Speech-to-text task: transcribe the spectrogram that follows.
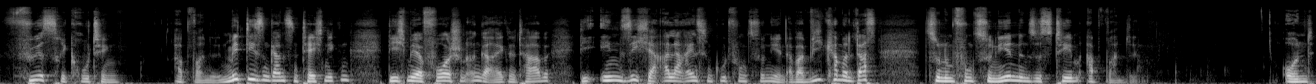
fürs Recruiting abwandeln. Mit diesen ganzen Techniken, die ich mir ja vorher schon angeeignet habe, die in sich ja alle einzeln gut funktionieren. Aber wie kann man das zu einem funktionierenden System abwandeln? Und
